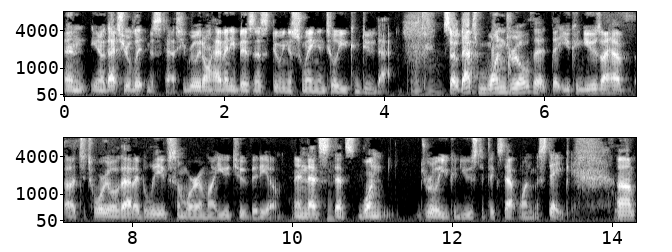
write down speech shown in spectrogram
then you know that's your litmus test. You really don't have any business doing a swing until you can do that. Mm-hmm. So that's one drill that that you can use. I have a tutorial of that I believe somewhere in my YouTube video, and that's that's one drill you could use to fix that one mistake. Cool. Um,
